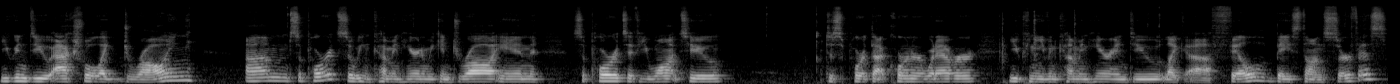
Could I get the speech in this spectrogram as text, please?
You can do actual like drawing um, supports. So we can come in here and we can draw in supports if you want to, to support that corner or whatever. You can even come in here and do like a fill based on surface.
